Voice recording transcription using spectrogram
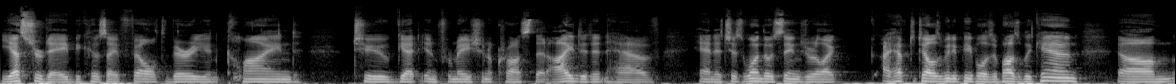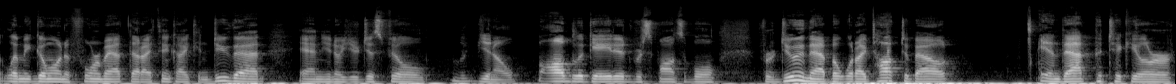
yesterday because I felt very inclined to get information across that I didn't have. And it's just one of those things you're like, I have to tell as many people as I possibly can. Um, let me go on a format that I think I can do that. And, you know, you just feel, you know, obligated, responsible for doing that. But what I talked about in that particular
